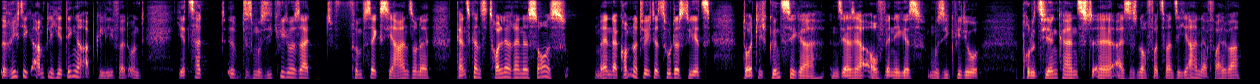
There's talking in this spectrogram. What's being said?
richtig amtliche Dinge abgeliefert. Und jetzt hat äh, das Musikvideo seit fünf, sechs Jahren so eine ganz, ganz tolle Renaissance. Da kommt natürlich dazu, dass du jetzt deutlich günstiger ein sehr, sehr aufwendiges Musikvideo produzieren kannst, äh, als es noch vor 20 Jahren der Fall war.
